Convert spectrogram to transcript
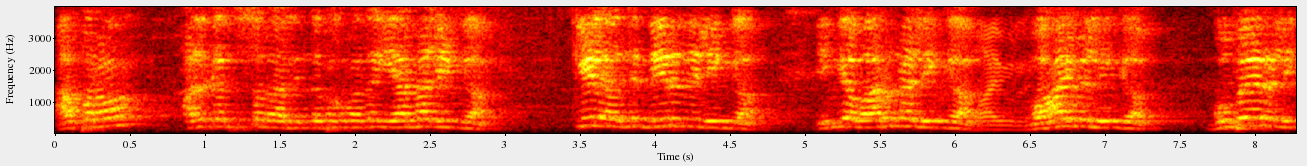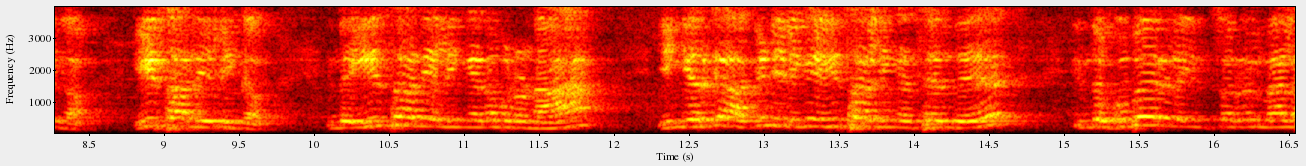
அப்புறம் அதுக்கடுத்து சொல்றாரு இந்த பக்கம் பார்த்தா யமலிங்கம். கீழே வந்து நிருதி லிங்கம் இங்க வருண லிங்கம் வாயு லிங்கம் குபேர லிங்கம் ஈசானிய லிங்கம் இந்த ஈசானிய லிங்கம் என்ன பண்ணும்னா இங்க இருக்க அக்னி லிங்கம் ஈசான லிங்கம் சேர்ந்து இந்த குபேர லிங்கம் சொல்றது மேல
